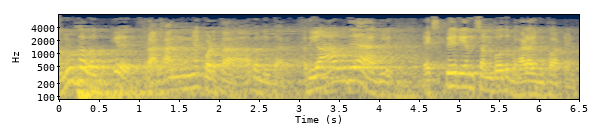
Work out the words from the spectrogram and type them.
ಅನುಭವಕ್ಕೆ ಪ್ರಾಧಾನ್ಯ ಕೊಡ್ತಾ ಬಂದಿದ್ದಾರೆ. ಅದು ಯಾವುದೇ ಆಗಲಿ, ಎಕ್ಸ್ಪೀರಿಯನ್ಸ್ ಅಂಬೋದು ಬಹಳ ಇಂಪಾರ್ಟೆಂಟ್.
